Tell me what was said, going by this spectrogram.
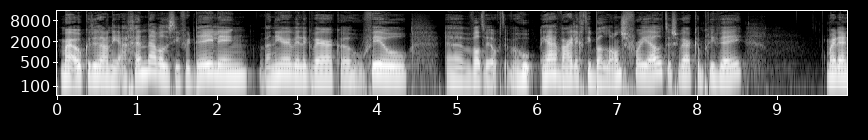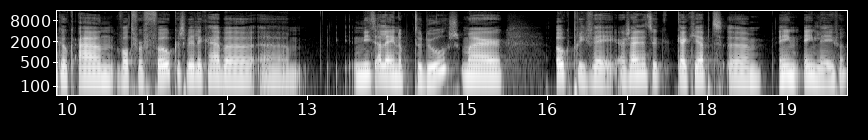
Maar ook dus aan die agenda. Wat is die verdeling? Wanneer wil ik werken? Hoeveel? Uh, wat wil ik, hoe, ja, waar ligt die balans voor jou tussen werk en privé? Maar denk ook aan wat voor focus wil ik hebben. Um, niet alleen op to-do's, maar ook privé. Er zijn natuurlijk, kijk, je hebt um, één, één leven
